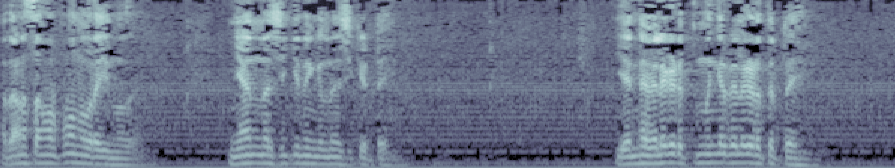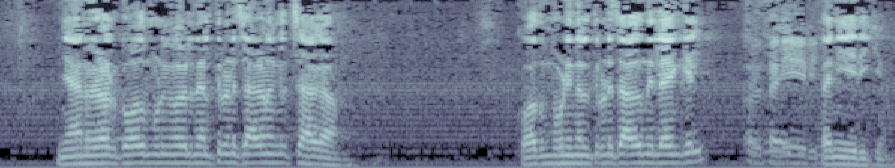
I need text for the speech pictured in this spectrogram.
അതാണ് സമർപ്പണം എന്ന് പറയുന്നത്. ഞാൻ നശിക്കുന്നെങ്കിൽ നശിക്കട്ടെ. എന്നെ വിലകെടുത്തുന്നെങ്കിൽ വിലകെടുത്തട്ടെ. ഞാൻ ഒരാൾ ഗോതമ്പുണി പോലെ നിലത്തിലൂടെ ചാകണമെങ്കിൽ ചാകാം. ഗോതമ്പുണി ചാകുന്നില്ല തനിയായിരിക്കും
